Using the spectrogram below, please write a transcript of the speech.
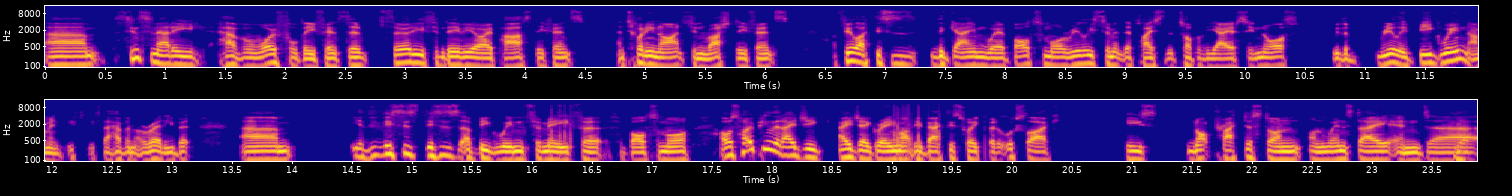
Um, Cincinnati have a woeful defense. They're 30th in DVOA pass defense and 29th in rush defense. I feel like this is the game where Baltimore really cement their place at the top of the AFC North with a really big win. I mean, if, if they haven't already, but um, yeah, this is this is a big win for me for, for Baltimore. I was hoping that AJ AJ Green might be back this week, but it looks like he's not practiced on on Wednesday and uh,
